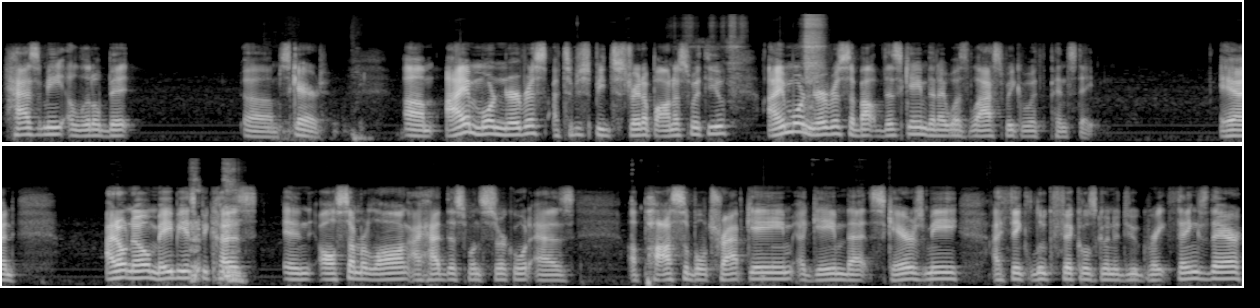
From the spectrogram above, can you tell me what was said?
has me a little bit um, scared. Um, I am more nervous uh, to just be straight up honest with you. I am more nervous about this game than I was last week with Penn State, and I don't know. Maybe it's because in all summer long, I had this one circled as a possible trap game, a game that scares me. I think Luke Fickell's going to do great things there.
